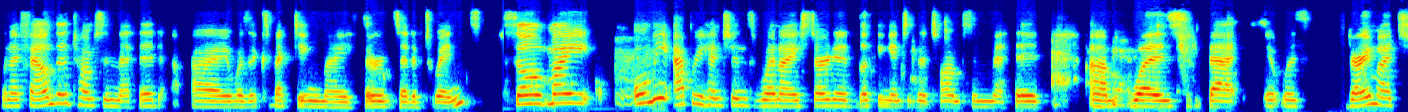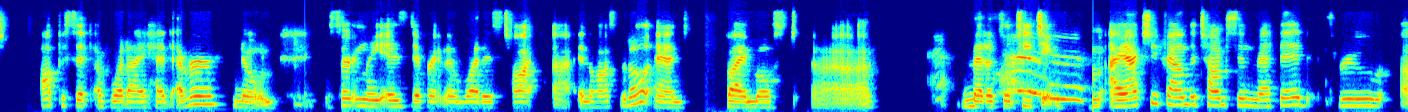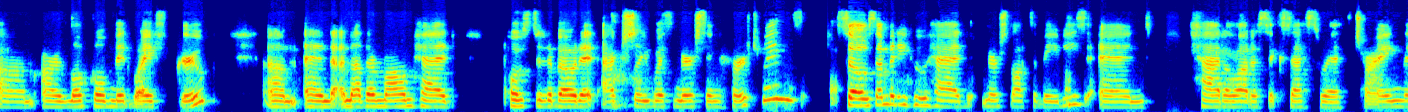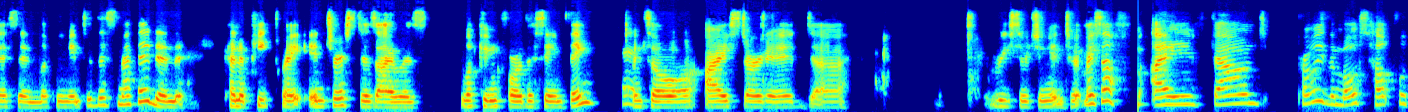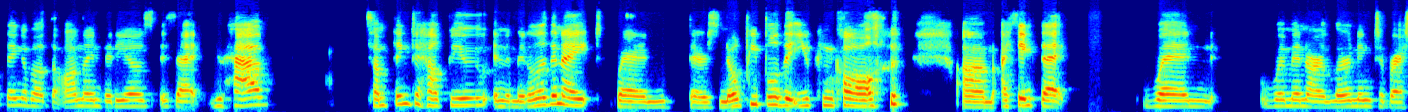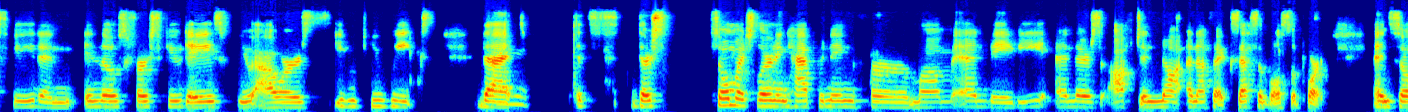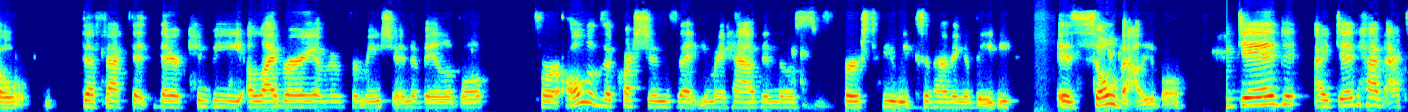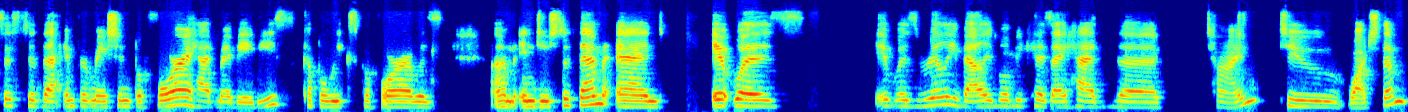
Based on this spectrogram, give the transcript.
When I found the Thompson method, I was expecting my third set of twins. So, my only apprehensions when I started looking into the Thompson method um, was that it was very much opposite of what I had ever known. It certainly is different than what is taught uh, in the hospital and by most uh, medical teaching. Um, I actually found the Thompson method through um, our local midwife group, um, and another mom had posted about it actually with nursing her twins. So, somebody who had nursed lots of babies and had a lot of success with trying this and looking into this method, and kind of piqued my interest as I was looking for the same thing. And so I started uh, researching into it myself. I found probably the most helpful thing about the online videos is that you have something to help you in the middle of the night when there's no people that you can call. um, I think that when women are learning to breastfeed and in those first few days, few hours, even few weeks, that it's there's so much learning happening for mom and baby and there's often not enough accessible support. And so the fact that there can be a library of information available for all of the questions that you might have in those first few weeks of having a baby is so valuable. I did I did have access to that information before I had my babies, a couple weeks before I was um, induced with them, and it was it was really valuable because I had the time to watch them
